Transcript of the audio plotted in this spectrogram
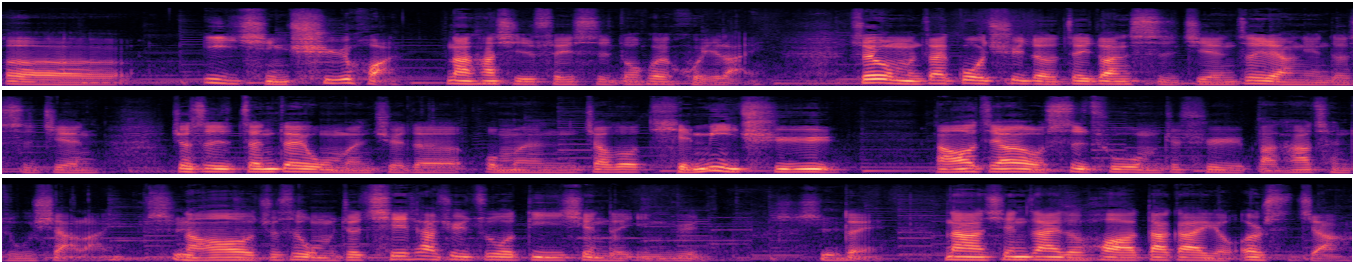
呃疫情趋缓，那它其实随时都会回来。所以我们在过去的这段时间，这两年的时间，就是针对我们觉得我们叫做甜蜜区域，然后只要有事出，我们就去把它承租下来，然后就是我们就切下去做第一线的营运。是对。那现在的话，大概有二十家，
